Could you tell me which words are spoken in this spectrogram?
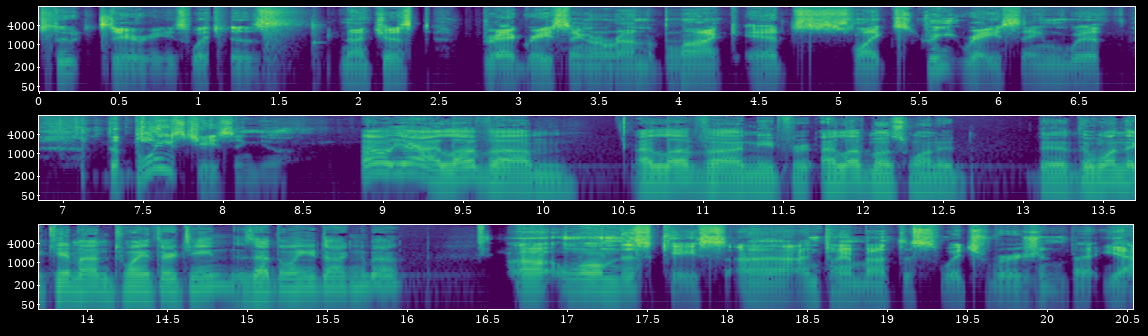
Pursuit series, which is not just drag racing around the block; it's like street racing with the police chasing you. Oh yeah, I love um I love uh Need for I love Most Wanted. The the one that came out in 2013, is that the one you're talking about? Uh, well, in this case, uh, I'm talking about the Switch version, but yeah,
